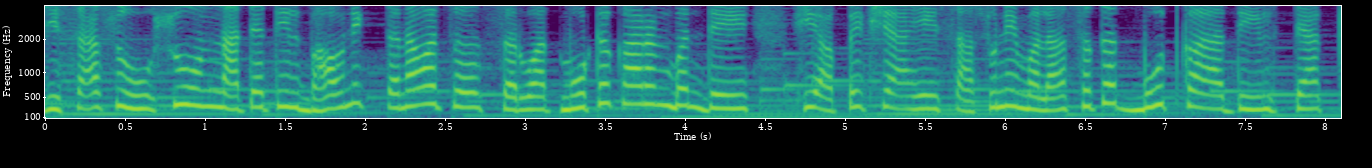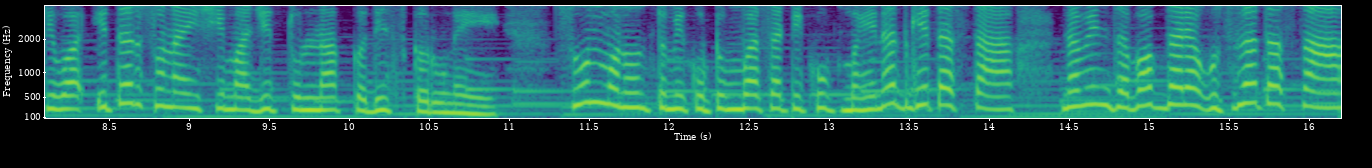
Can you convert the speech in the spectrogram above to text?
जी सासू सून नात्यातील भावनिक तणावाचं सर्वात मोठं कारण बनते. ही अपेक्षा आहे सासूने मला सतत भूतकाळातील त्या किंवा इतर सुनांशी सुनेशी माझी तुलना कधीच करू नये. सून म्हणून तुम्ही कुटुंबासाठी खूप मेहनत घेत असता नवीन जबाबदाऱ्या उचलत असता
